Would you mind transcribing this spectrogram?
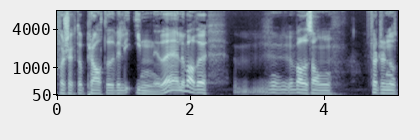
forsøkte å prate det veldig inn i det, eller var det, var det sånn Følte du noe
